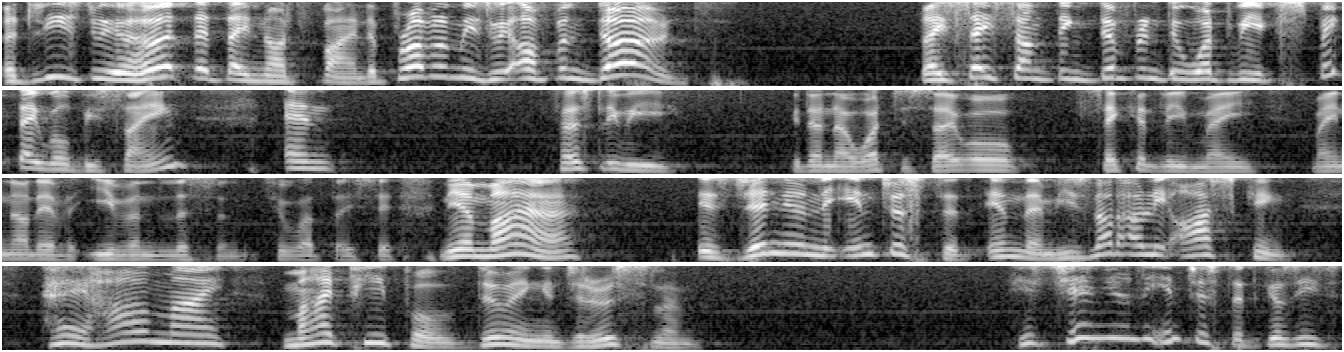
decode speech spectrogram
At least we heard that they're not fine. The problem is we often don't. They say something different to what we expect they will be saying. And firstly, we, we don't know what to say. Or secondly, may, may not have even listened to what they said. Nehemiah is genuinely interested in them. He's not only asking, Hey, how are my, my people doing in Jerusalem? He's genuinely interested because he's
